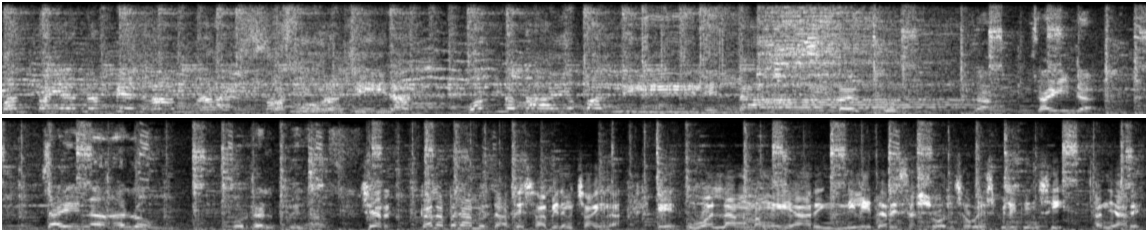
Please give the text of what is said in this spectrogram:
Bantayan ng Benham rice Basurang China Huwag na tayo palilin lang Like to thank China. China alone for helping us. Sir, kala ba namin dati, sabi ng China, eh walang mangyayaring militarisasyon sa West Philippine Sea. Anyari?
